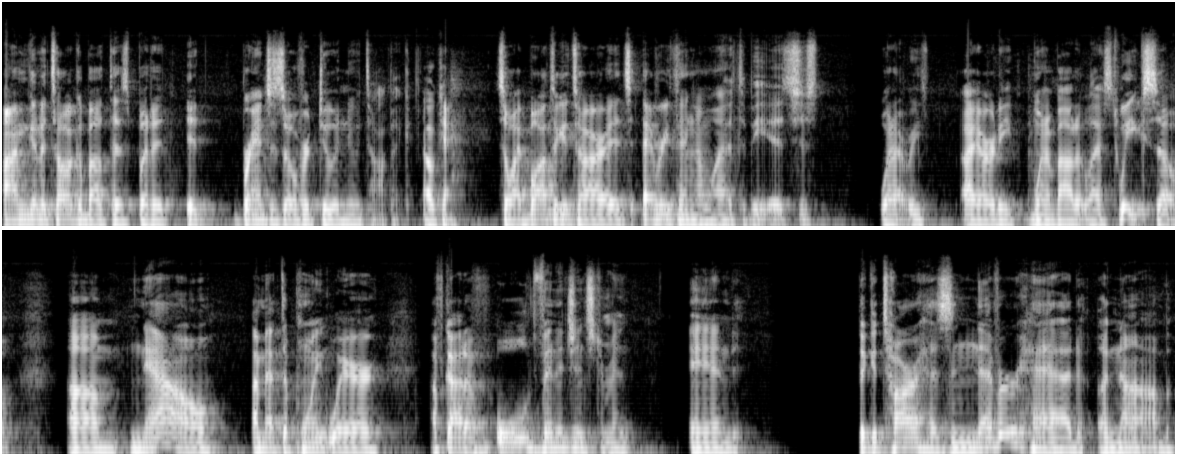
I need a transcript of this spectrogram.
I'm going to talk about this, but it it branches over to a new topic. Okay. So I bought the guitar. It's everything I want it to be. It's just whatever. I already went about it last week. So um, now I'm at the point where I've got an old vintage instrument, and the guitar has never had a knob.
